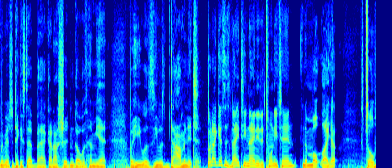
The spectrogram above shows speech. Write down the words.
Maybe I should take a step back, and I shouldn't go with him yet. But he was. He was dominant. But I guess it's 1990 to 2010. In the mo, like. Yep. So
